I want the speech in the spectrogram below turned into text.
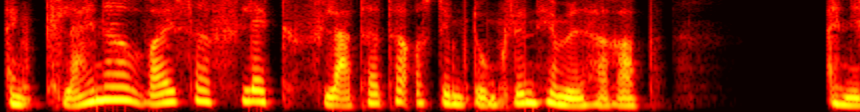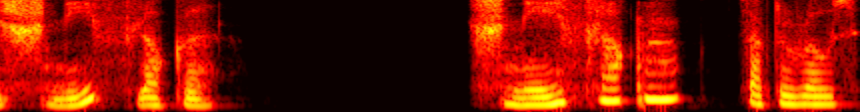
Ein kleiner weißer Fleck flatterte aus dem dunklen Himmel herab. Eine Schneeflocke. Schneeflocken? sagte Rose.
